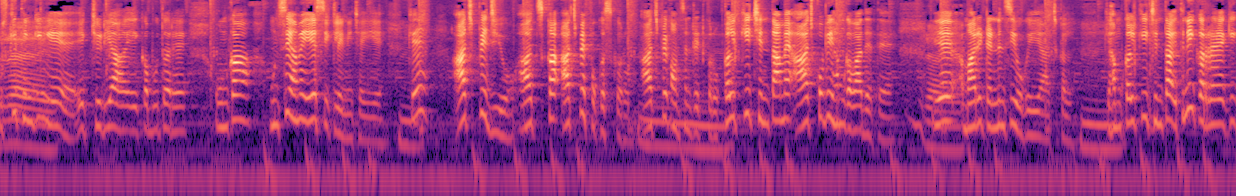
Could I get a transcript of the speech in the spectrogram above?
उसकी थिंकिंग ये है। एक चिड़िया है एक कबूतर है। उनका उनसे हमें ये सीख लेनी चाहिए। कि आज पे जियो आज का आज पे फोकस करो आज पे कंसंट्रेट करो। कल की चिंता में आज को भी हम गवा देते हैं। ये हमारी टेंडेंसी हो गई है आजकल कि हम कल की चिंता इतनी कर रहे हैं कि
